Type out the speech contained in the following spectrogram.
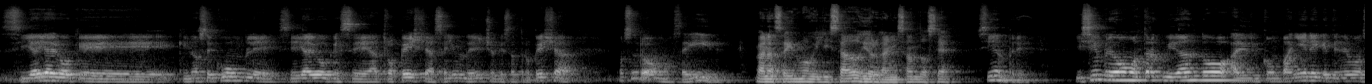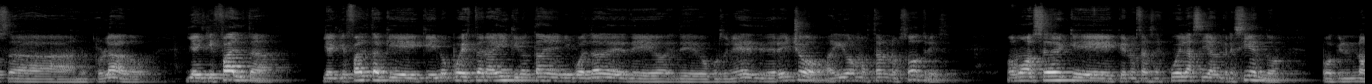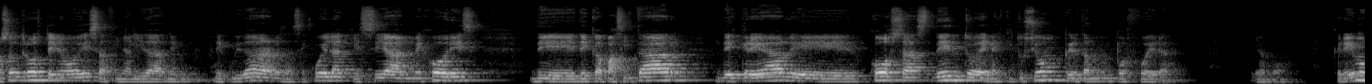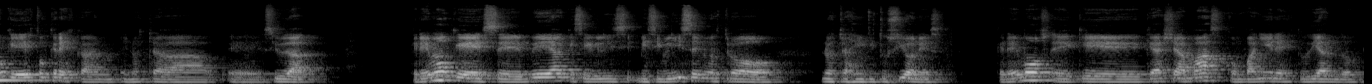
si hay algo que, que no se cumple, si hay algo que se atropella, si hay un derecho que se atropella, nosotros vamos a seguir. Van a seguir movilizados y organizándose. Siempre. Y siempre vamos a estar cuidando al compañero que tenemos a nuestro lado. Y al que falta, y al que falta que, no puede estar ahí, que no está en igualdad de, oportunidades y de derechos, ahí vamos a estar nosotros. Vamos a hacer que, nuestras escuelas sigan creciendo, porque nosotros tenemos esa finalidad de, cuidar a nuestras escuelas, que sean mejores, de capacitar, de crear eh, cosas dentro de la institución, pero también por fuera. Digamos. Creemos que esto crezca en, nuestra eh, ciudad. Queremos que se vea, que se visibilice nuestras instituciones. Queremos eh, que, que, haya más compañeros estudiando.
